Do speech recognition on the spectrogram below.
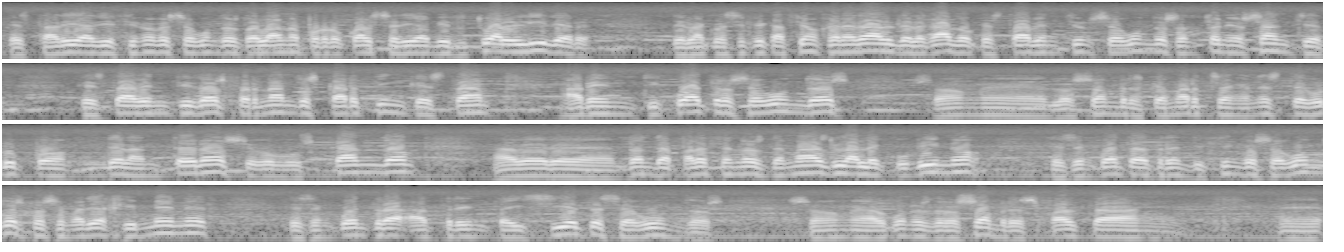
que estaría a 19 segundos de Olano, por lo cual sería virtual líder de la clasificación general, Delgado que está a 21 segundos, Antonio Sánchez que está a 22, Fernando Escartín que está a 24 segundos. Son eh, los hombres que marchan en este grupo delantero. Sigo buscando a ver eh, dónde aparecen los demás. Lale Cubino que se encuentra a 35 segundos, José María Jiménez que se encuentra a 37 segundos. Son eh, algunos de los hombres. Faltan eh,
